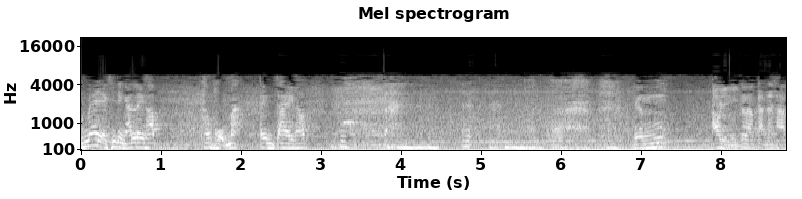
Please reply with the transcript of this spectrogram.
คุณแม่อย่าคิดอย่างนั้นเลยครับ ทางผมอะเต็มใจครับงั้นเอาอย่างนี้ก็แล้วกันนะครับ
